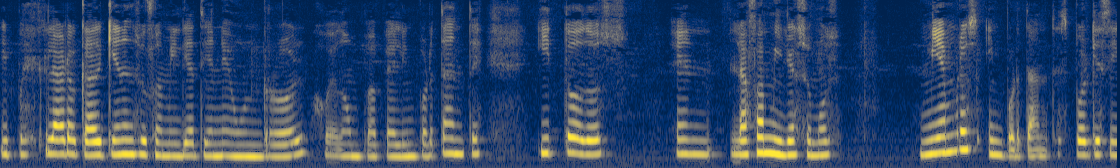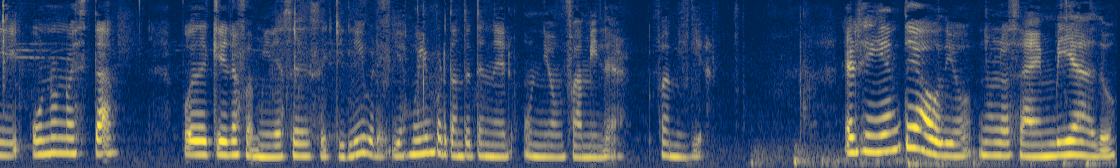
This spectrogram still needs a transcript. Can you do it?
Y pues claro, cada quien en su familia tiene un rol, juega un papel importante y todos en la familia somos miembros importantes, porque si uno no está, puede que la familia se desequilibre y es muy importante tener unión familiar. familiar. El siguiente audio nos los ha enviado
